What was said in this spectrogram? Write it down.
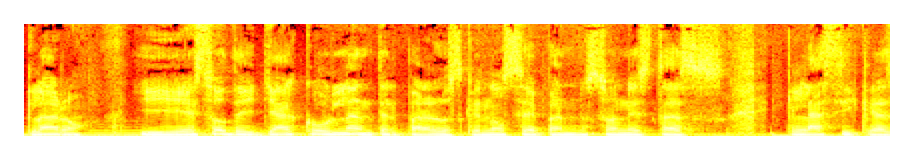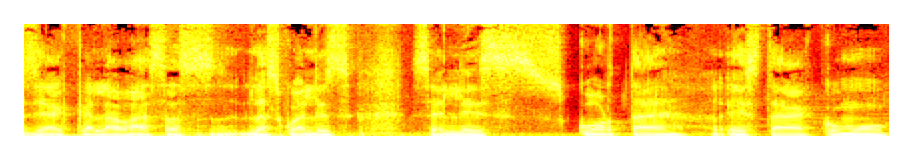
Claro, y eso de Jack O'Lantern, para los que no sepan, son estas clásicas ya calabazas, las cuales se les corta esta como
